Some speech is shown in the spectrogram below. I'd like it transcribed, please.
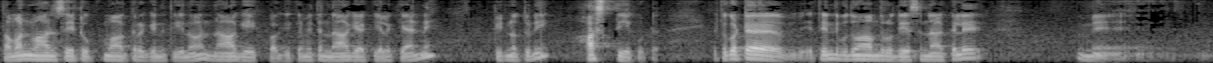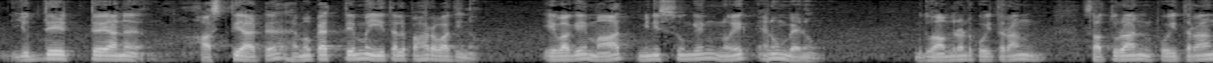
තමන් වහන්සේට උපමා කරගෙන තියෙනවා නාගයෙක් වගේ. මෙතන නාගයා කියලා කියන්නේ පිටනතුනි හස්තියෙකුට. එතකොට එතෙන්දි බුදුහාමුදුරුවෝ දේශනා කළේ මේ යුද්ධයට යන හස්තියට හැම පැත්තෙම ඊතල පහර වදිනවා. ඒ වගේ මාත් මිනිස්සුන්ගෙන් නොඑක් ඇනුම් බැනුම්. බුදුහාමුදුරන්ට කොයිතරම් සතුරන් කොයිතරම්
